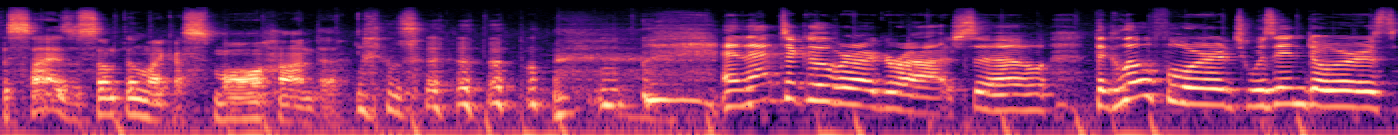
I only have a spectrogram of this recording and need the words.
the size of something like a small Honda. and that took over our garage. So the Glowforge was indoors.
